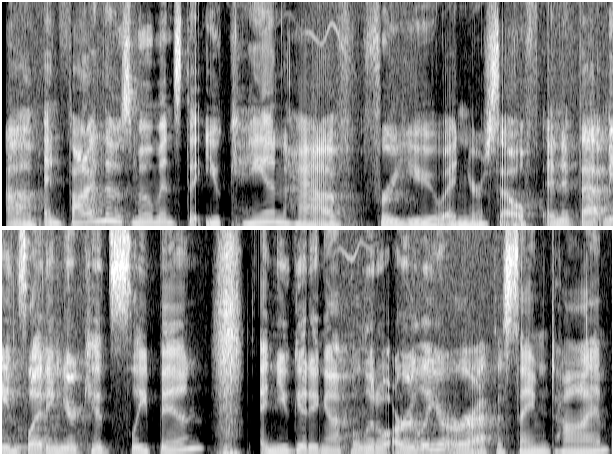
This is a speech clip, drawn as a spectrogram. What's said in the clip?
Um, and find those moments that you can have for you and yourself. And if that means letting your kids sleep in and you getting up a little earlier or at the same time,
